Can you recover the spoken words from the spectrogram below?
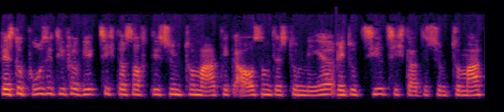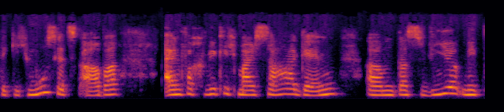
desto positiver wirkt sich das auf die Symptomatik aus und desto mehr reduziert sich da die Symptomatik. Ich muss jetzt aber einfach wirklich mal sagen, ähm, dass wir mit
